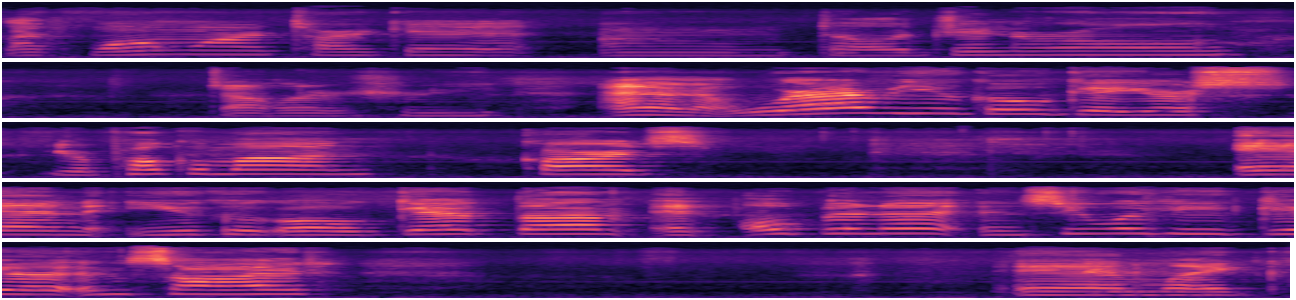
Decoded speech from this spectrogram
Like Walmart, Target, um, Dollar General, Dollar Tree. I don't know, wherever you go get your your Pokemon cards, and you could go get them and open it and see what you get inside, and Mhm. like,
